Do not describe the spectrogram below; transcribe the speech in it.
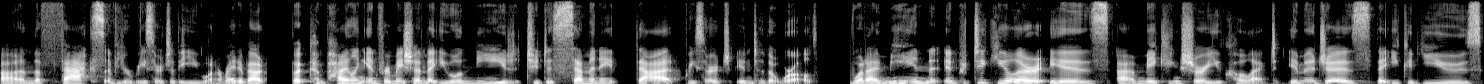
on the facts of your research that you want to write about, but compiling information that you will need to disseminate that research into the world. What I mean in particular is uh, making sure you collect images that you could use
